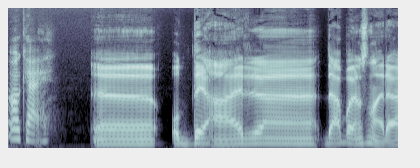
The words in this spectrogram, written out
Ok. Eh, og det er uh, Det er bare en sånn herre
